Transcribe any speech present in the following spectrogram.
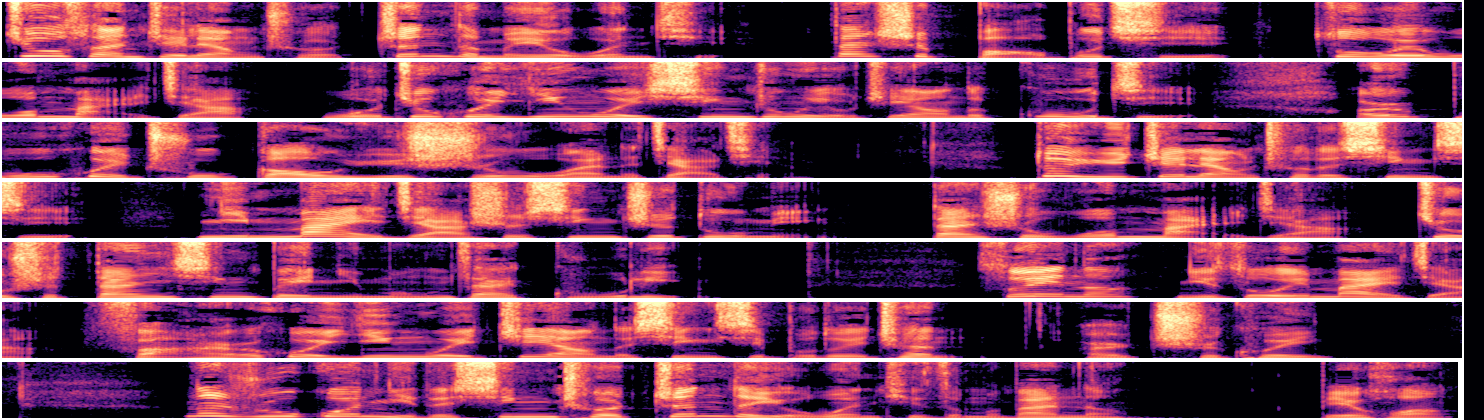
就算这辆车真的没有问题。但是保不齐，作为我买家，我就会因为心中有这样的顾忌，而不会出高于十五万的价钱。对于这辆车的信息，你卖家是心知肚明，但是我买家就是担心被你蒙在鼓里。所以呢，你作为卖家，反而会因为这样的信息不对称而吃亏。那如果你的新车真的有问题怎么办呢？别慌，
